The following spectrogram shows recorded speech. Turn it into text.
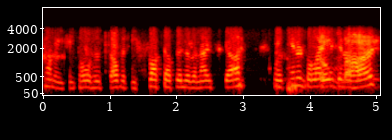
coming, she told herself as she fucked up into the night sky with intergalactic Oh in her heart. my.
